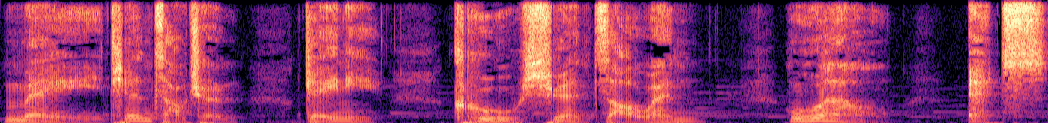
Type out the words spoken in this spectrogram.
每天早晨给你酷炫早安。 Wow, it's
